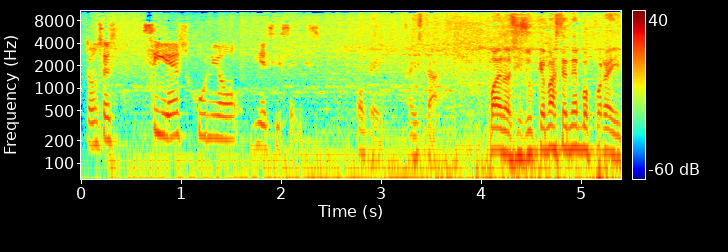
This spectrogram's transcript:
Entonces, sí es junio 16. Ok, ahí está. Bueno, si su, ¿qué más tenemos por ahí?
